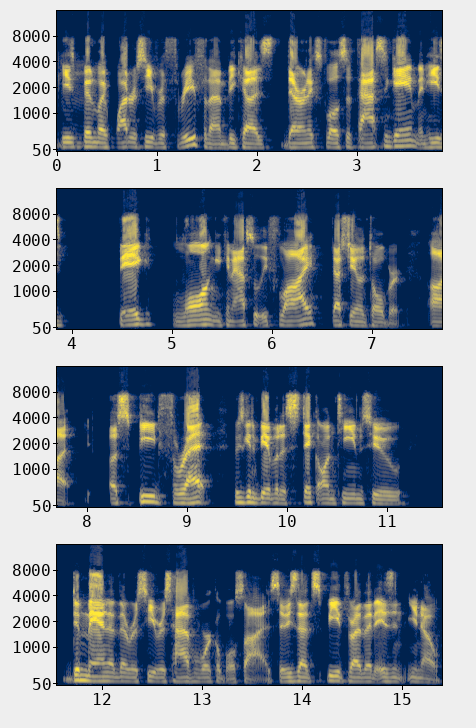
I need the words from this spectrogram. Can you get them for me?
he's Mhm. been like wide receiver three for them because they're an explosive passing game and he's big, long, and can absolutely fly. That's Jalen Tolbert, uh, a speed threat who's going to be able to stick on teams who demand that their receivers have workable size. So he's that speed threat that isn't, you know,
